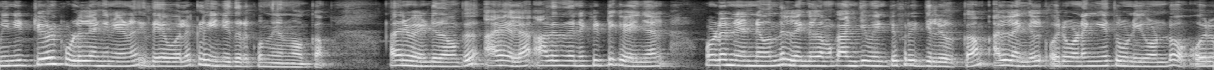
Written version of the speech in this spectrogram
മിനിറ്റുകൾക്കുള്ളിൽ എങ്ങനെയാണ് ഇതേപോലെ ക്ലീൻ ചെയ്തെടുക്കുന്നതെന്ന് നോക്കാം. അതിനുവേണ്ടി നമുക്ക് അയല ആദ്യം തന്നെ കിട്ടിക്കഴിഞ്ഞാൽ ഉടനെ തന്നെ ഒന്നില്ലെങ്കിൽ നമുക്ക് അഞ്ച് മിനിറ്റ് ഫ്രിഡ്ജിൽ വെക്കാം. അല്ലെങ്കിൽ ഒരു ഉണങ്ങിയ തുണി കൊണ്ടോ ഒരു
